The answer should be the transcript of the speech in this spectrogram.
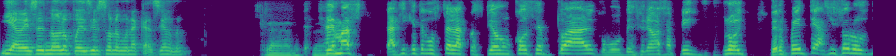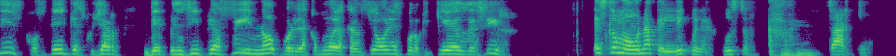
y a veces no lo puedes decir solo en una canción, ¿no? Claro, claro. Además, a ti que te gusta la cuestión conceptual, como mencionabas a Pink Floyd, de repente así son los discos, tienen que escuchar de principio a fin, ¿no? Por el acomodo de las canciones, por lo que quieres decir. Es como una película, justo. Ajá. Uh -huh. Exacto.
